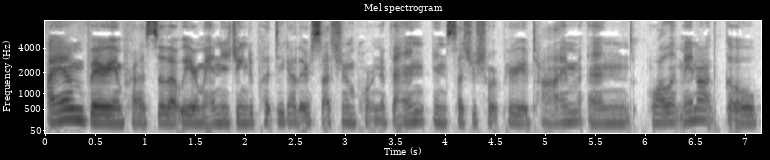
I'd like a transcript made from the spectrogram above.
I am very impressed so that we are managing to put together such an important event in such a short period of time, and while it may not go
